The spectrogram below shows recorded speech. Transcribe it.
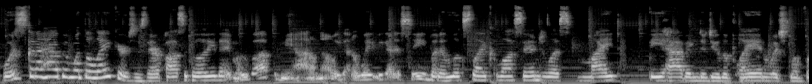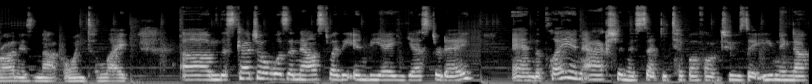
What's going to happen with the Lakers? Is there a possibility they move up? I mean, I don't know. We got to wait, we got to see, but it looks like Los Angeles might be having to do the play in, which LeBron is not going to like. Um, the schedule was announced by the NBA yesterday and the play in action is set to tip off on Tuesday evening. Now,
